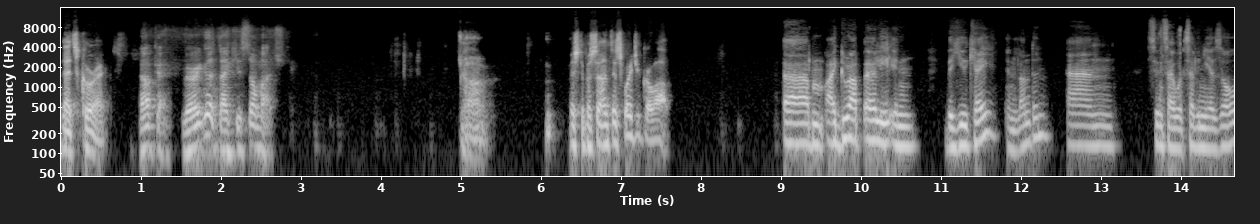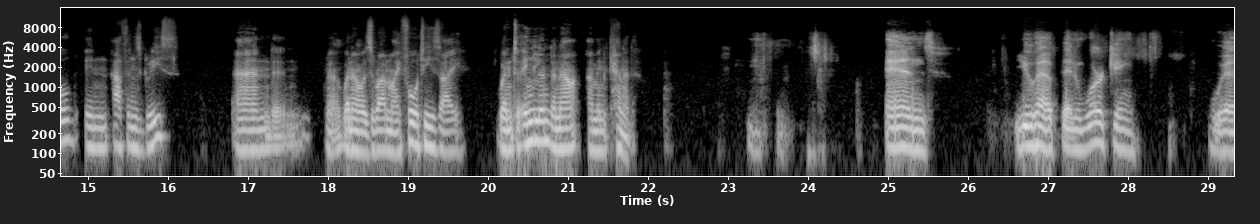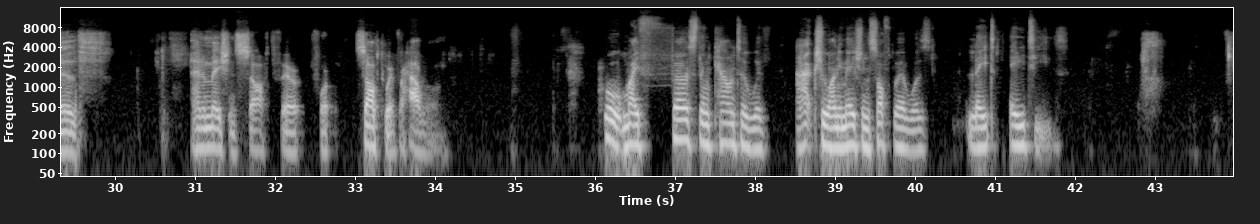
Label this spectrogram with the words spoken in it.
That's correct. Okay, very good. Thank you so much. Uh, Mr. Pasantis, where'd you grow up? Um, I grew up early in the UK, in London, and since I was seven years old in Athens, Greece. And you know, when I was around my 40s, I went to England, and now I'm in Canada. And you have been working with animation software for software for how long? Oh, my first encounter with actual animation software was late 80s.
